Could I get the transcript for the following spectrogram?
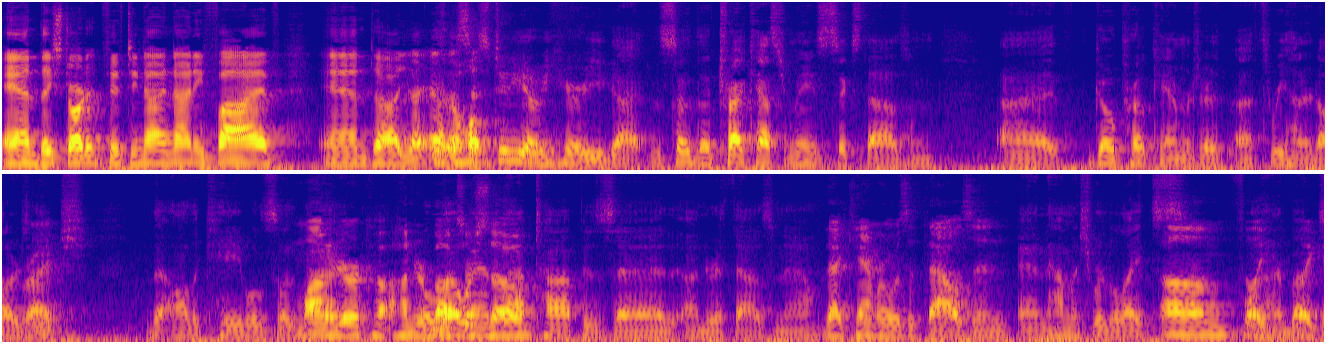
And they start at $59.95. And uh, yeah, the whole studio here you got. So the TriCaster Mini is 6000 uh, GoPro cameras are uh, three hundred dollars right. each. The, all the cables. So Monitor, hundred bucks or so. Laptop is uh, under a thousand now. That camera was a thousand. And how much were the lights? Um, like bucks?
